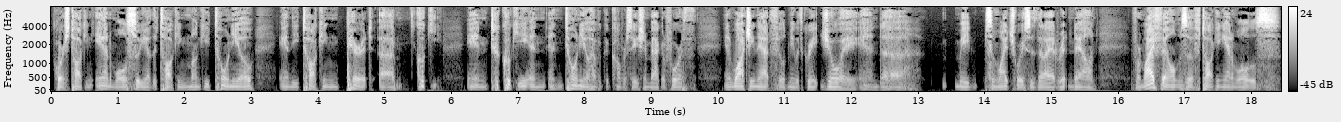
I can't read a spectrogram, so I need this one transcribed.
of course, talking animals. So you have the talking monkey Tonio and the talking parrot um, Cookie. And Cookie and, and Tonio have a good conversation back and forth. And watching that filled me with great joy and uh, made some of my choices that I had written down for my films of talking animals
